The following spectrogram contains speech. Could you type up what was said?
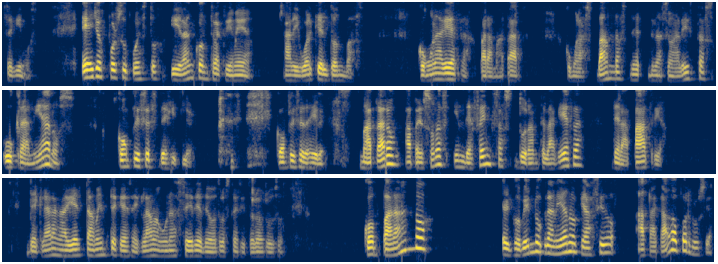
Seguimos. Ellos, por supuesto, irán contra Crimea al igual que el Donbass, con una guerra para matar, como las bandas de, nacionalistas ucranianos, cómplices de Hitler. cómplices de Hitler. Mataron a personas indefensas durante la guerra de la patria. Declaran abiertamente que reclaman una serie de otros territorios rusos. Comparando el gobierno ucraniano que ha sido atacado por Rusia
